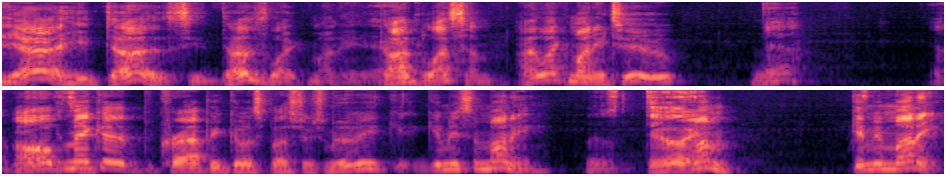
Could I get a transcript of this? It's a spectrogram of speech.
Yeah, he does. He does like money. God bless him. I like money too. Yeah. yeah I'll make a crappy Ghostbusters movie. G- give me some money. Let's do it. Come, give me money.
